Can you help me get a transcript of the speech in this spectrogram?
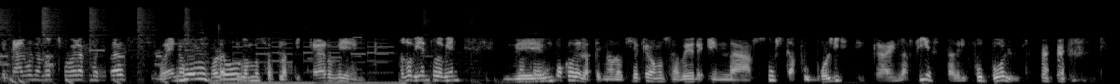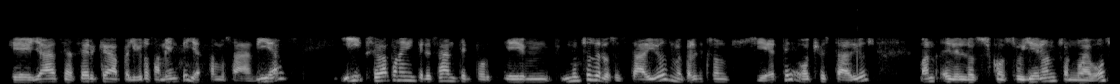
¿Qué tal? Buenas noches, ¿cómo estás? Bueno, ahora sí vamos a platicar de... Todo bien, todo bien. De un poco de la tecnología que vamos a ver en la justa futbolística, en la fiesta del fútbol, que ya se acerca peligrosamente, ya estamos a días, y se va a poner interesante porque mm, muchos de los estadios, me parece que son siete, ocho estadios, van, eh, los construyeron, son nuevos,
